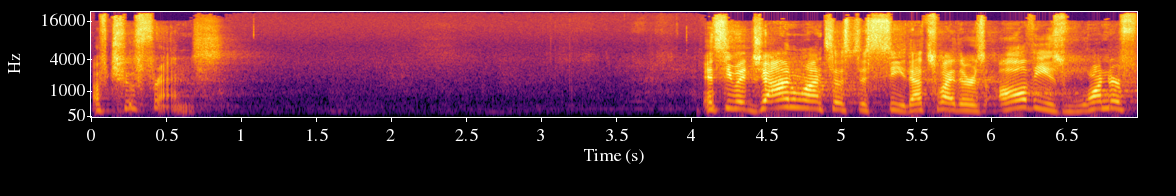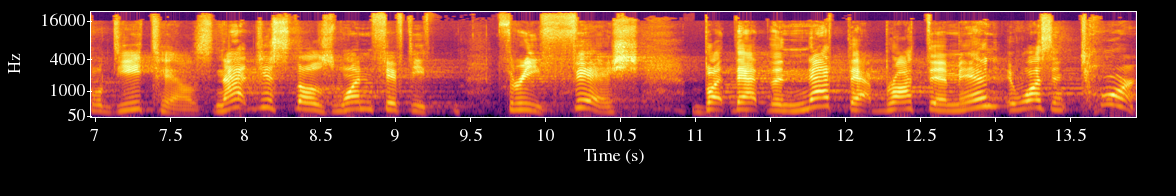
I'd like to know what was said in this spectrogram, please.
of true friends. And see what John wants us to see, that's why there's all these wonderful details, not just those 153 fish, but that the net that brought them in, it wasn't torn.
